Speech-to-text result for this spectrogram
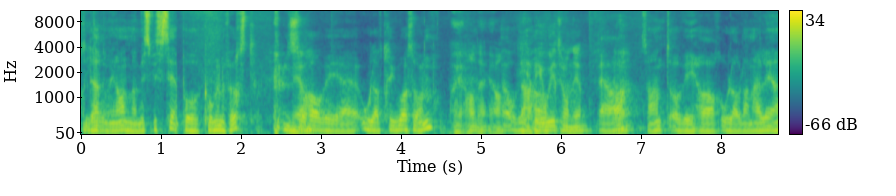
der er vi en annen, Men hvis vi ser på kongene først, så har vi eh, Olav Tryggvason. Ah, Ja, det, ja. Ja, og vi er vi jo i Trondheim. Ja, sant? Og vi har Olav den hellige.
